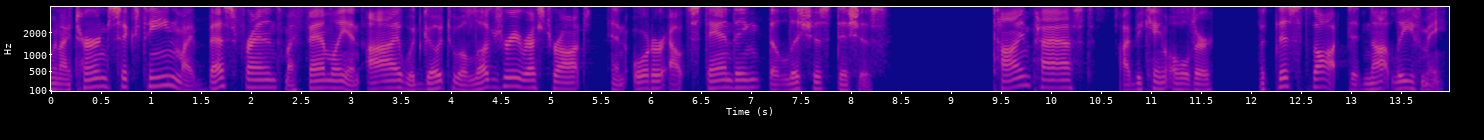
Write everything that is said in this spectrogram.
when I turned 16, my best friends, my family, and I would go to a luxury restaurant and order outstanding, delicious dishes. Time passed, I became older, but this thought did not leave me.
